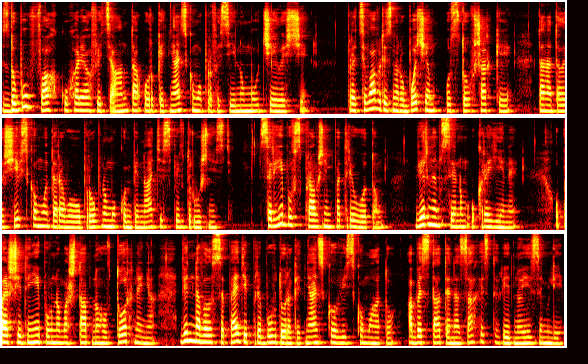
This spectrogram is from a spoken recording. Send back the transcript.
здобув фах кухаря-офіціанта у Рокетнянському професійному училищі. Працював різноробочим у СТОВ Шарки та на Телешівському деревообробному комбінаті Співдружність. Сергій був справжнім патріотом, вірним сином України. У перші дні повномасштабного вторгнення він на велосипеді прибув до Ракетнянського військомату, аби стати на захист рідної землі.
